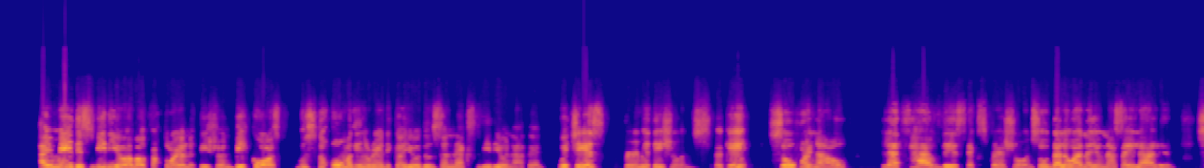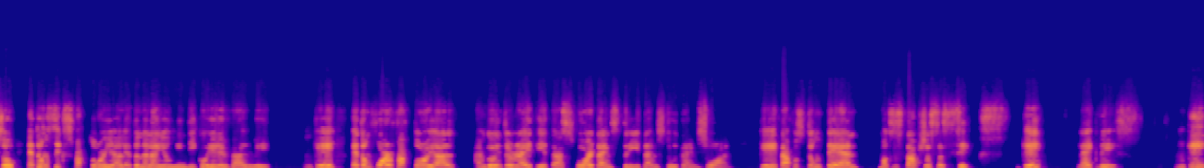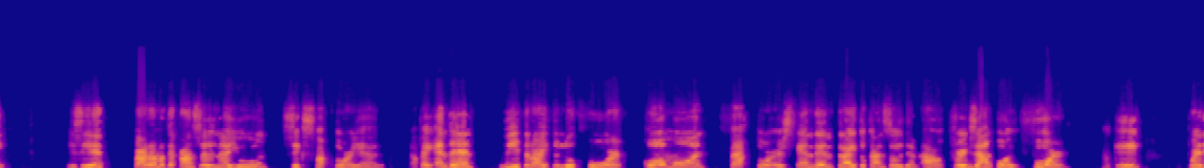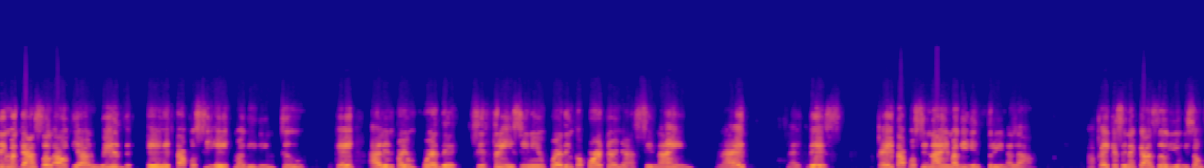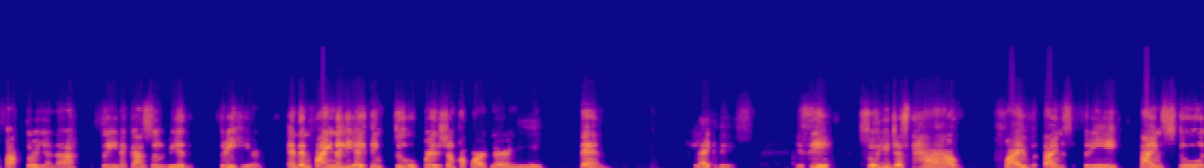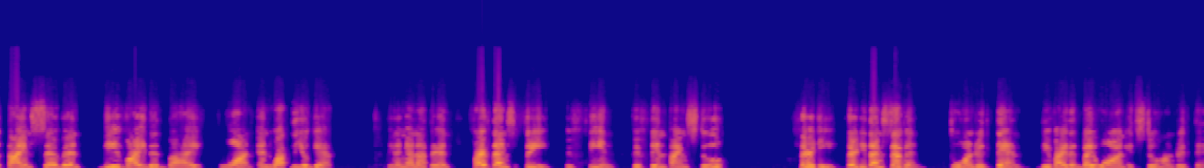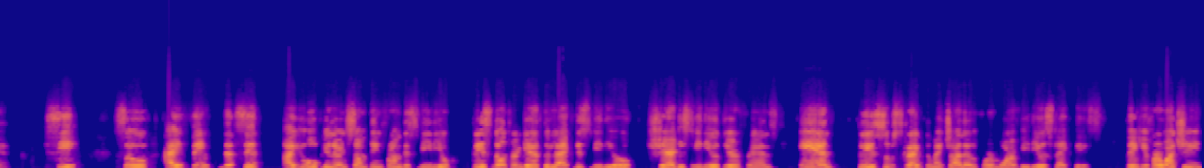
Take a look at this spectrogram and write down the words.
I made this video about factorial notation because gusto kong maging ready kayo dun sa next video natin, which is permutations. Okay? So for now, let's have this expression. So dalawa na yung nasa ilalim. So itong 6 factorial, ito na lang yung hindi ko i-evaluate. Okay? Itong 4 factorial, I'm going to write it as 4 times 3 times 2 times 1. Okay? Tapos itong 10, magsastop siya sa 6. Okay? Like this. Okay? You see it? Para magka-cancel na yung 6 factorial. Okay? And then, we try to look for common factors and then try to cancel them out. For example, 4. Okay? Pwedeng mag-cancel out yan with 8, tapos si 8 magiging 2. Okay? Alin pa yung pwede? Si 3, sino yung pwedeng kapartner niya? Si 9. Right? Like this. Okay? Tapos si 9, magiging 3 na lang. Okay? Kasi nag-cancel yung isang factor niya na 3. Nag-cancel with 3 here. And then finally, I think 2. Pwede siyang kapartner ni 10. Like this. You see? So you just have 5 times 3 times 2 times 7 divided by 1. And what do you get? Tingnan nga natin. 5 times 3, 15. 15 times 2, 30. 30 times 7, 210. Divided by 1, it's 210. See? So, I think that's it. I hope you learned something from this video. Please don't forget to like this video, share this video to your friends, and please subscribe to my channel for more videos like this. Thank you for watching.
